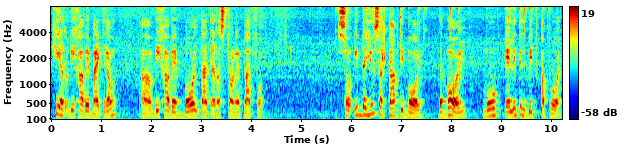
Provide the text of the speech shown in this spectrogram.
Here we have a background. Uh, we have a ball that rests on a platform. So if the user tap the ball, the ball move a little bit upward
